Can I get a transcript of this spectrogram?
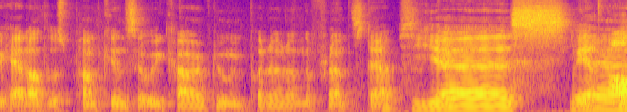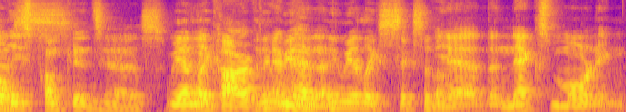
We had all those pumpkins that we carved and we put out on the front steps. yes. We had all these pumpkins. Yes. We had like carved, I think and we had. I think we had like six of them. Yeah, the next morning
